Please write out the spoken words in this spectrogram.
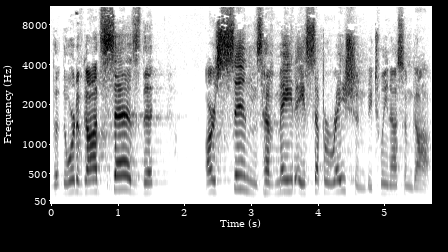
The, the Word of God says that our sins have made a separation between us and God.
